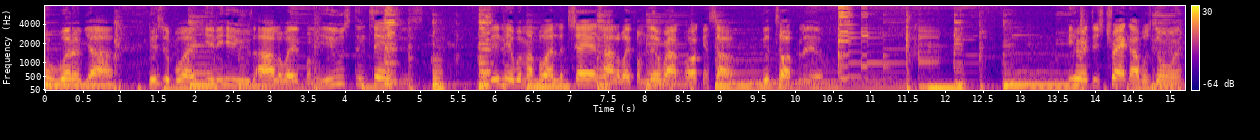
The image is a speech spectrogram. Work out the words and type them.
what up, y'all? This your boy Kenny Hughes, all the way from Houston, Texas. Sitting here with my boy LaChaz Holloway from Little Rock, Arkansas. Guitar player. He heard this track I was doing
